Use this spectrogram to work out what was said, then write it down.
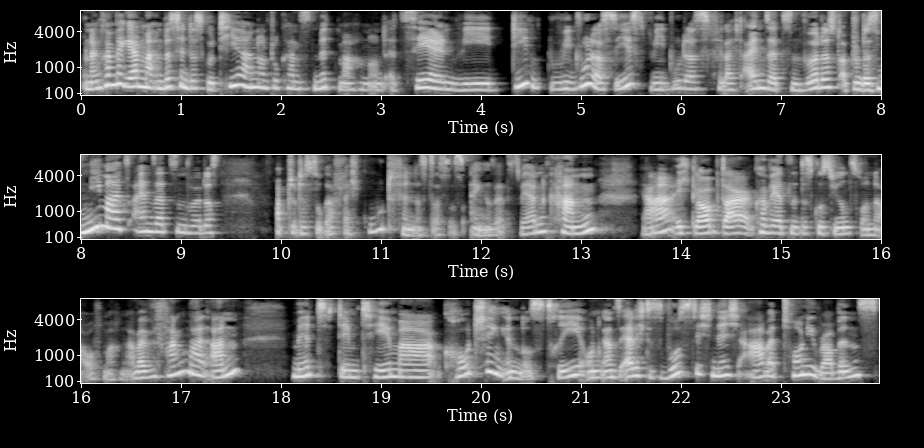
Und dann können wir gerne mal ein bisschen diskutieren und du kannst mitmachen und erzählen, wie die, wie du das siehst, wie du das vielleicht einsetzen würdest, ob du das niemals einsetzen würdest, ob du das sogar vielleicht gut findest, dass es eingesetzt werden kann. Ja, ich glaube, da können wir jetzt eine Diskussionsrunde aufmachen. Aber wir fangen mal an mit dem Thema Coaching-Industrie. Und ganz ehrlich, das wusste ich nicht, aber Tony Robbins,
